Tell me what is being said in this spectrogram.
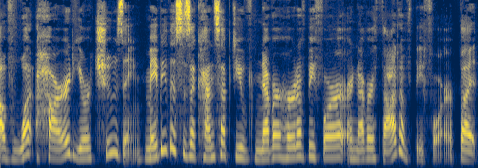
of what hard you're choosing. Maybe this is a concept you've never heard of before or never thought of before, but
